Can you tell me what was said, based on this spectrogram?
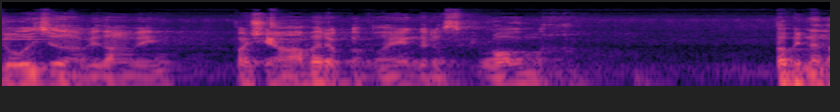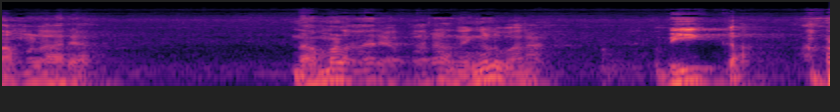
ചോദിച്ചതാ പിതാവേ പക്ഷെ അവരൊക്കെ ഭയങ്കര സ്ട്രോങ് ആ. അപ്പൊ പിന്നെ നമ്മൾ ആരാ നമ്മൾ ആരാ പറ നിങ്ങൾ പറ. വീക്കാ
